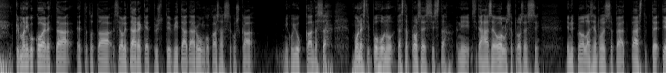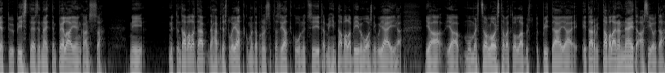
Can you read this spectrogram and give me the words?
kyllä mä niinku koen, että, että tota, se oli tärkeää, että pystyttiin pitämään tämä runko kasassa, koska niin kuin Jukka on tässä monesti puhunut tästä prosessista, niin sitähän se on ollut se prosessi. Ja nyt me ollaan siinä prosessissa päästy te- tiettyyn pisteeseen näiden pelaajien kanssa, niin nyt tavalla täh- tähän pitäisi tulla jatkumaan, tämä prosessi pitäisi jatkuu nyt siitä, mihin tavalla viime vuosi niin kuin jäi. Ja, ja, ja mun mielestä se on loistava, että ollaan pystytty pitää ja ei tarvitse tavallaan enää näitä asioita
